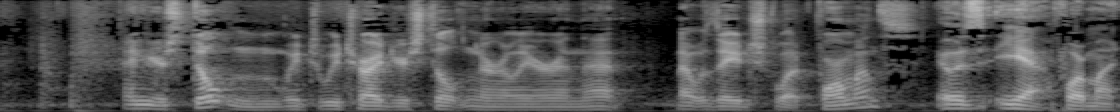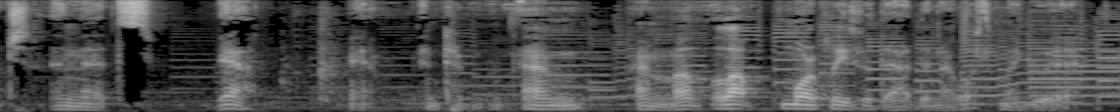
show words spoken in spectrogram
and your Stilton, we we tried your Stilton earlier, and that that was aged what four months? It was yeah four months, and that's yeah yeah, I'm I'm a lot more pleased with that than I was with my Gouda.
